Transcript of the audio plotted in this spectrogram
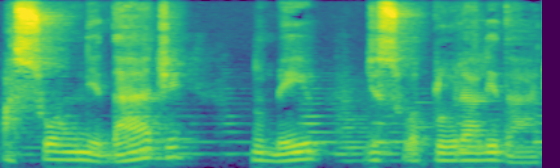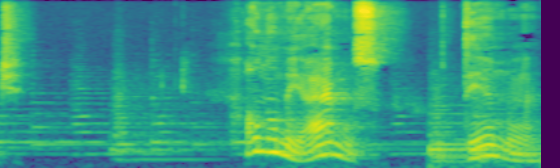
a sua unidade no meio de sua pluralidade. Ao nomearmos o tema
